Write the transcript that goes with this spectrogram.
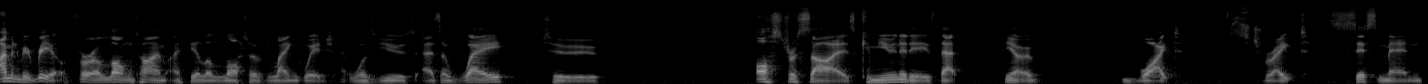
I'm going to be real. For a long time, I feel a lot of language was used as a way to ostracize communities that you know white straight cis men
